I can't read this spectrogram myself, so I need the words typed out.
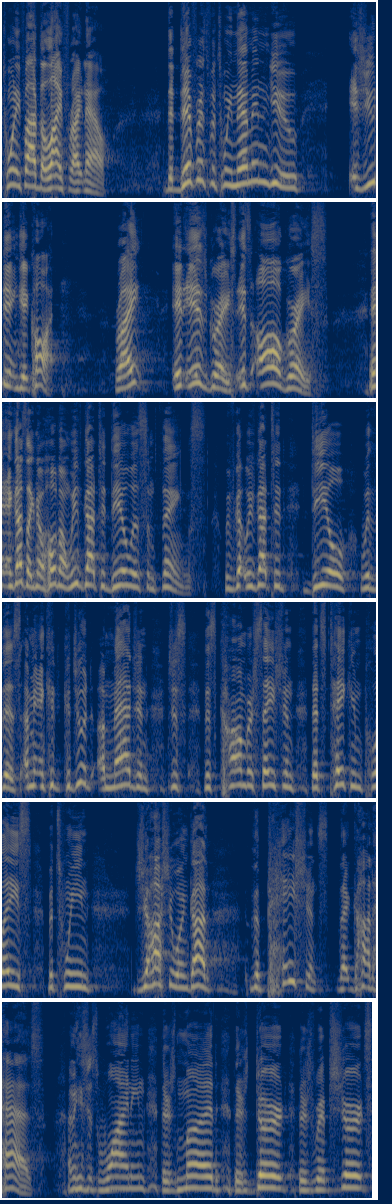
25 to life right now. The difference between them and you is you didn't get caught, right? It is grace. It's all grace. And God's like, no, hold on. We've got to deal with some things. We've got, we've got to deal with this. I mean, could, could you imagine just this conversation that's taking place between Joshua and God? The patience that God has. I mean, he's just whining. There's mud, there's dirt, there's ripped shirts.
